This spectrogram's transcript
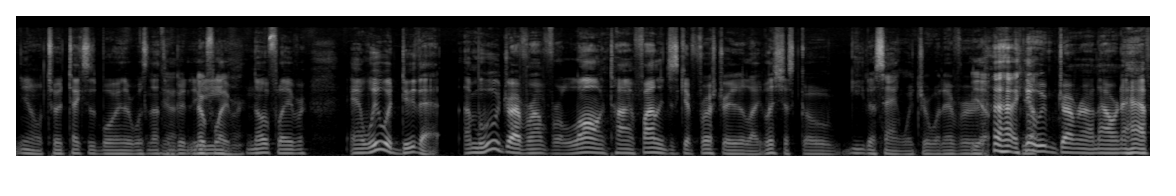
you know, to a Texas boy, there was nothing Yeah, good to no eat. flavor. No flavor. And we would do that. I mean, we would drive around for a long time, finally just get frustrated, like, let's just go eat a sandwich or whatever. Yeah, Yep. we've been driving around an hour and a half.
